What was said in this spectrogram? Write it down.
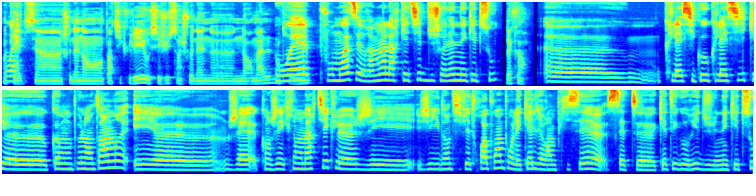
Ok, ouais. c'est un shonen en particulier ou c'est juste un shonen euh, normal Ouais, pour moi, c'est vraiment l'archétype du shonen neketsu. D'accord. Euh, classico-classique, euh, comme on peut l'entendre. Et quand j'ai écrit mon article, j'ai identifié trois points pour lesquels il remplissait cette catégorie du neketsu.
